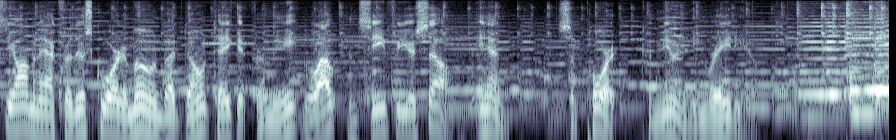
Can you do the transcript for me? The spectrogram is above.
That's the almanac for this quarter moon, but don't take it from me. Go out and see for yourself and support community radio.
